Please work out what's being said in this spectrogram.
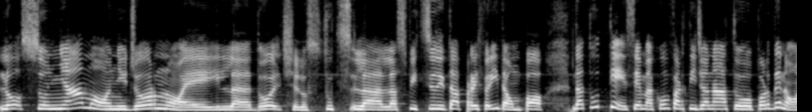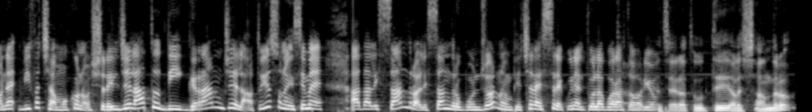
lo sogniamo ogni giorno, è il dolce, stuz- la, la sfiziosità preferita un po' da tutti e insieme a Confartigianato Pordenone vi facciamo conoscere il gelato di Gran Gelato. Io sono insieme ad Alessandro. Alessandro, buongiorno, è un piacere essere qui nel tuo laboratorio. Ciao, piacere a tutti, Alessandro.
